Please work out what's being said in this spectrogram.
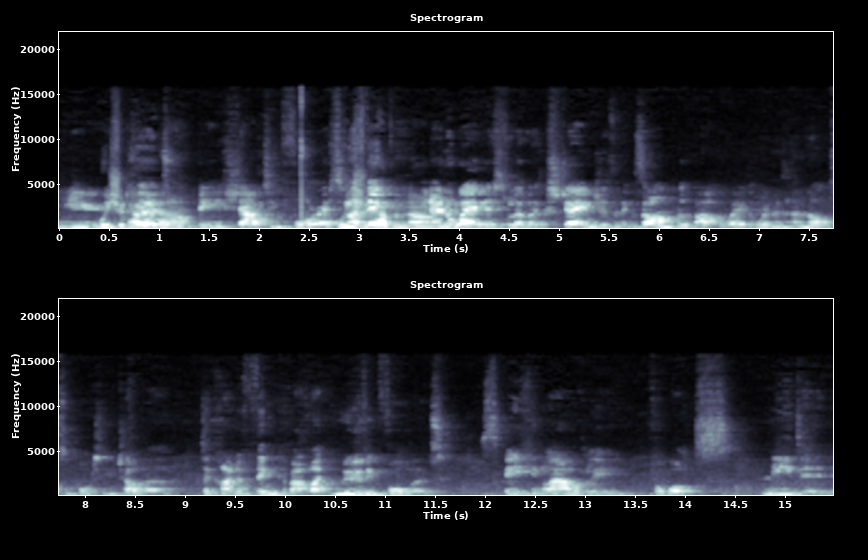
you We should have it now. be shouting for it? We and I should think, have them now. You know, in a way, this little exchange is an example about the way that women are not supporting each other. To kind of think about like moving forward, speaking loudly for what's needed,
